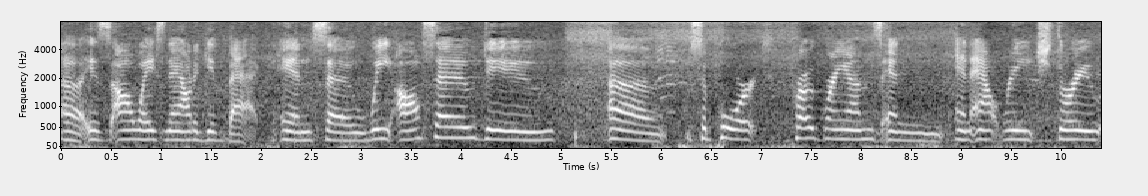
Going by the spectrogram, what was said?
uh, is always now to give back, and so we also do um, support programs and and outreach through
